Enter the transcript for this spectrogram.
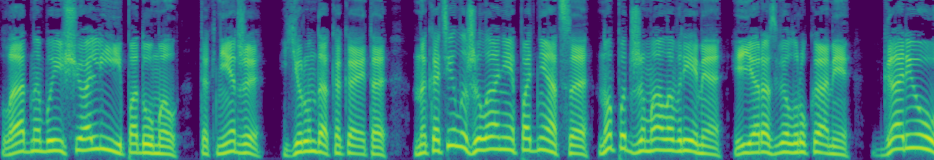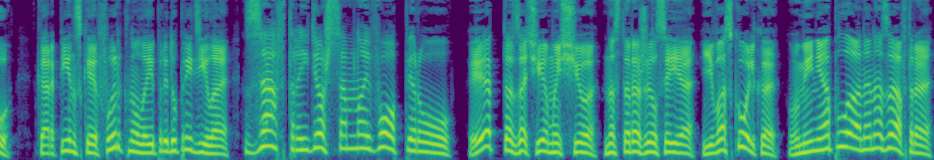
Ладно бы еще Алии подумал. Так нет же, Ерунда какая-то. Накатило желание подняться, но поджимало время, и я развел руками. «Горю!» Карпинская фыркнула и предупредила. «Завтра идешь со мной в оперу». «Это зачем еще?» – насторожился я. «И во сколько? У меня планы на завтра».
